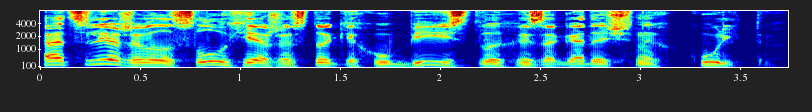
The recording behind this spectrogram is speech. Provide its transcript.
отслеживал слухи о жестоких убийствах и загадочных культах.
